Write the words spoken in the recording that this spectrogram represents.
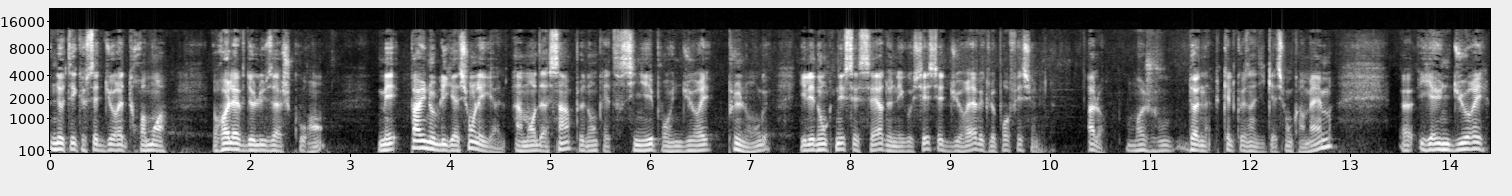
notez que cette durée de trois mois relève de l'usage courant, mais pas une obligation légale. Un mandat simple peut donc être signé pour une durée plus longue. Il est donc nécessaire de négocier cette durée avec le professionnel. Alors, moi je vous donne quelques indications quand même. Euh, il y a une durée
